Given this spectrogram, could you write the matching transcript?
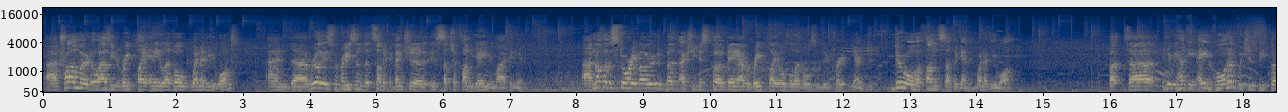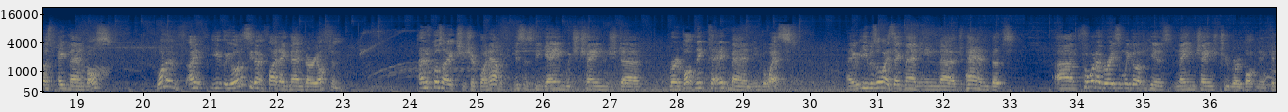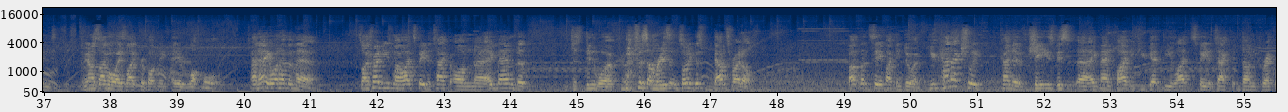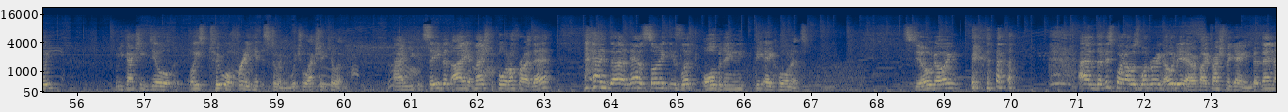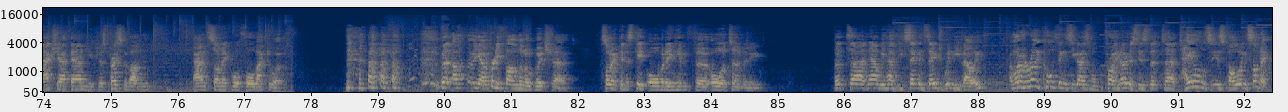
Uh, trial mode allows you to replay any level whenever you want, and uh, really is the reason that Sonic Adventure is such a fun game in my opinion. Uh, not for the story mode, but actually just for being able to replay all the levels and do you know do all the fun stuff again whenever you want. But uh, here we have the Egg Hornet, which is the first Eggman boss. One of I, you, you honestly don't fight Eggman very often. And of course, I actually should point out, this is the game which changed uh, Robotnik to Eggman in the West. Uh, he was always Eggman in uh, Japan, but uh, for whatever reason, we got his name changed to Robotnik, and to be honest, I've always liked Robotnik a lot more. And hey, what happened there? So I tried to use my light speed attack on uh, Eggman, but it just didn't work for some reason. Sonic just bounced right off. But let's see if I can do it. You can actually kind of cheese this uh, Eggman fight if you get the light speed attack done correctly. You can actually deal at least two or three hits to him, which will actually kill him. And you can see that I managed to pull it off right there. And uh, now Sonic is left orbiting the Egg Hornet. Still going. and at this point I was wondering, oh dear, if I crash the game. But then actually I found you can just press the button and Sonic will fall back to Earth. but uh, yeah, a pretty fun little glitch there. Sonic can just keep orbiting him for all eternity. But uh, now we have the second stage, Windy Valley. And one of the really cool things you guys will probably notice is that uh, Tails is following Sonic.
